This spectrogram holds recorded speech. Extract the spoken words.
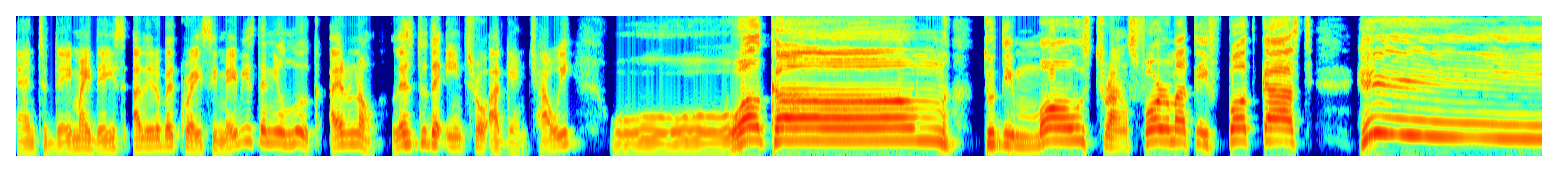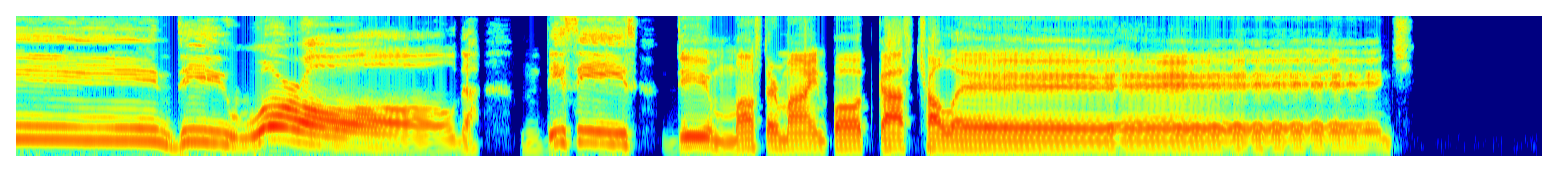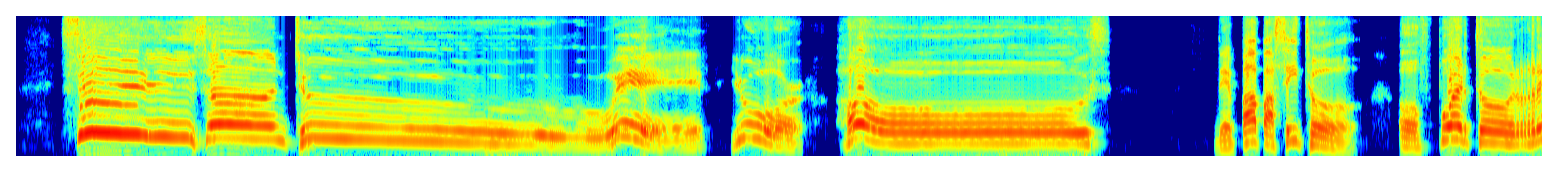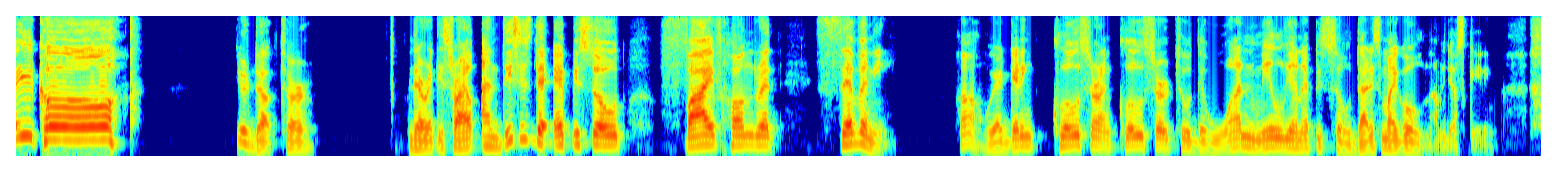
And today my day is a little bit crazy. Maybe it's the new look. I don't know. Let's do the intro again, shall we? Welcome to the most transformative podcast in the world. This is the Mastermind Podcast Challenge. Season 2 with your host, the Papacito of Puerto Rico, your doctor, Derek Israel. And this is the episode 570. Huh, we are getting closer and closer to the 1 million episode. That is my goal. No, I'm just kidding.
